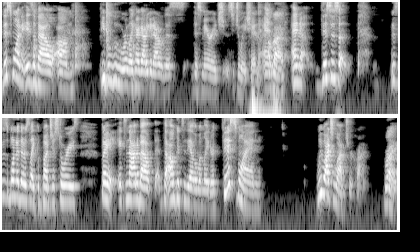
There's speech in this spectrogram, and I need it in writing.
this one is about um people who were like I got to get out of this this marriage situation and okay. and this is a, this is one of those like a bunch of stories, but it's not about. The, I'll get to the other one later. This one, we watch a lot of true crime. Right.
